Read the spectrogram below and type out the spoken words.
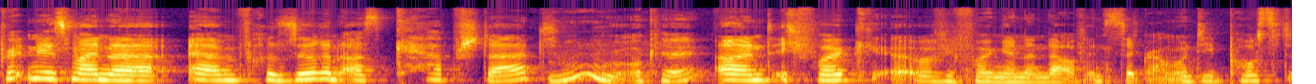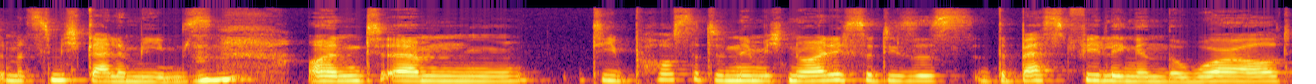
Britney? ist meine ähm, Friseurin aus Kapstadt. Uh, okay. Und ich folge, äh, wir folgen einander auf Instagram und die postet immer ziemlich geile Memes. Mhm. Und ähm, die postete nämlich neulich so dieses The best feeling in the world,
